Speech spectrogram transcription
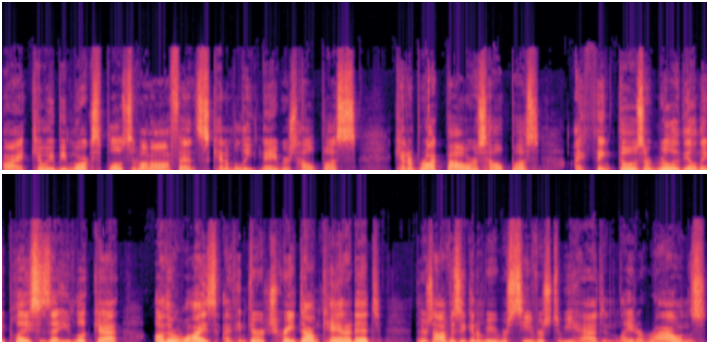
all right, can we be more explosive on offense? Can a Malik Nabers help us? Can a Brock Bowers help us? I think those are really the only places that you look at. Otherwise, I think they're a trade down candidate. There's obviously going to be receivers to be had in later rounds.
